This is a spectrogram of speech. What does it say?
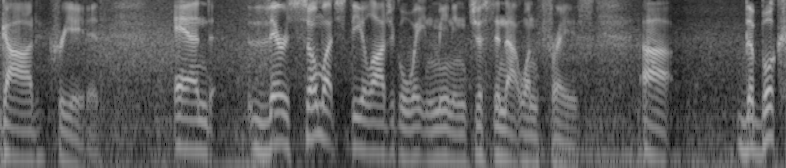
God created. And there's so much theological weight and meaning just in that one phrase. Uh, the book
